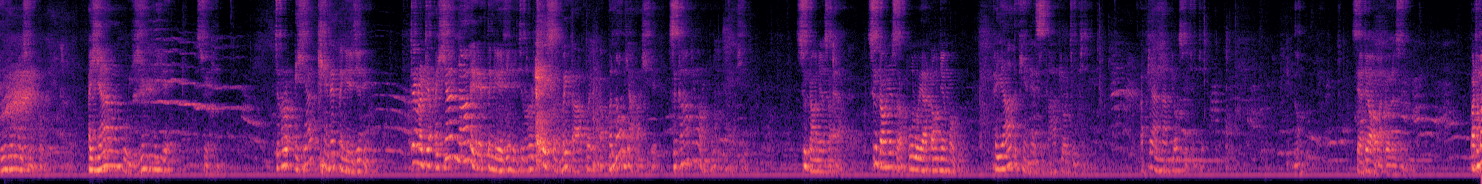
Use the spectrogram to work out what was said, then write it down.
ရိုးရိုးမိတ်ဆွေပေါ့အရန်ကိုယဉ်နှီးတဲ့အဆွေခင်ကျွန်တော်တို့အရန်ခင်တဲ့တင်ငယ်ချင်းတွေ တဲ့ရတဲ့အရန်နားလေတဲ့တင်ငယ်ချင်းတွေကျွန်တော်တို့တိတ်ဆုံမိတ္တာပွဲကဘလို့ရပါရှိတယ်စကားပြောတော့ဘလို့ရပါရှိတယ်ဆုတောင်းခြင်းဆိုတာဆုတောင်းခြင်းဆိုတာကိုလိုရာတောင်းခြင်းမဟုတ်ဘူးဖယားသခင်နဲ့စကားပြောခြင်းဖြစ်တယ်အပြန်အလှန်ပြောဆိုခြင်းဖြစ်တယ်နော်ဆရာပြောပါပြောလို့ဆိုရင်ပထမ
